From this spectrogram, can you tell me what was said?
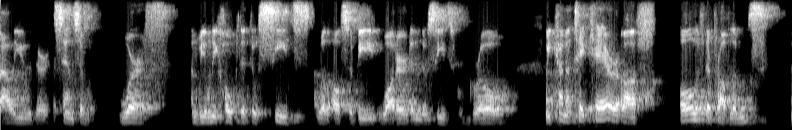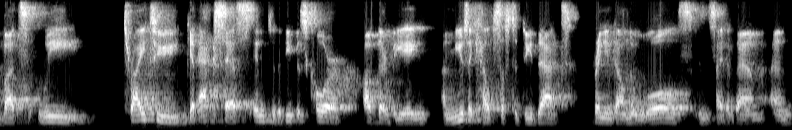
value, their sense of worth. And we only hope that those seeds will also be watered and those seeds will grow. We cannot take care of all of their problems, but we try to get access into the deepest core of their being. And music helps us to do that bringing down the walls inside of them, and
